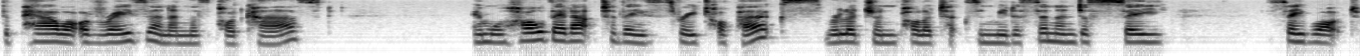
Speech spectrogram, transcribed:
the power of reason in this podcast. And we'll hold that up to these three topics, religion, politics, and medicine, and just see see what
